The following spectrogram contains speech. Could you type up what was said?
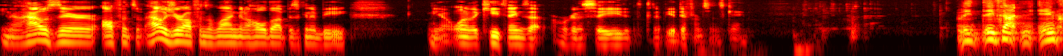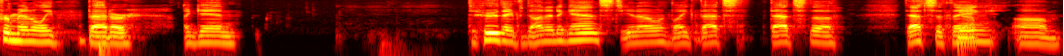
You know how is their offensive? How is your offensive line going to hold up? Is going to be you know one of the key things that we're going to see. That's going to be a difference in this game. I mean, they've gotten incrementally better. Again, who they've done it against, you know, like that's that's the that's the thing. Um,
